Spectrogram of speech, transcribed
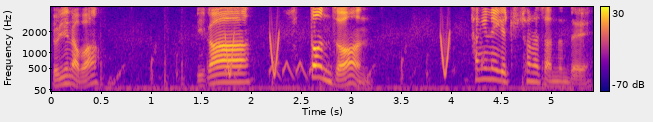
열리나봐 우리가 숲던전 상인에게 추천하지 않는데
